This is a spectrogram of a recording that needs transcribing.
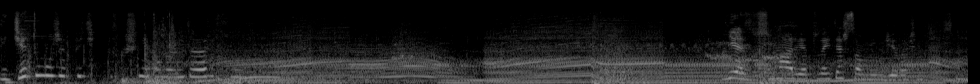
Gdzie tu może być skrzynia Avengersu? Jezus Maria, tutaj też są ludzie właśnie. niechcieli.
